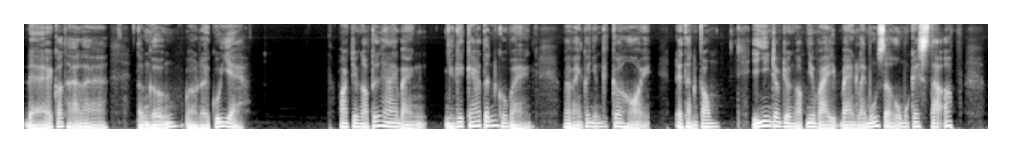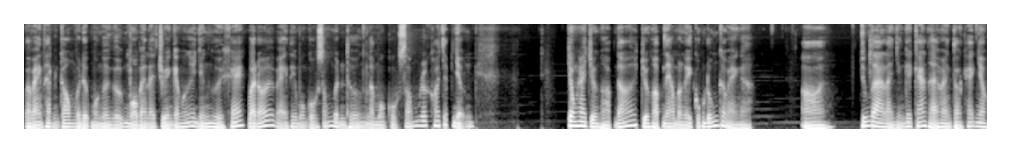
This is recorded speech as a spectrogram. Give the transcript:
để có thể là tận hưởng vào đời cuối già. Hoặc trường hợp thứ hai, bạn, những cái cá tính của bạn và bạn có những cái cơ hội để thành công. Dĩ nhiên trong trường hợp như vậy, bạn lại muốn sở hữu một cái startup và bạn thành công và được mọi người ngưỡng mộ. Bạn lại truyền cảm hứng cho những người khác. Và đối với bạn thì một cuộc sống bình thường là một cuộc sống rất khó chấp nhận. Trong hai trường hợp đó trường hợp nào mình nghĩ cũng đúng các bạn ạ. À. à, chúng ta là những cái cá thể hoàn toàn khác nhau.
